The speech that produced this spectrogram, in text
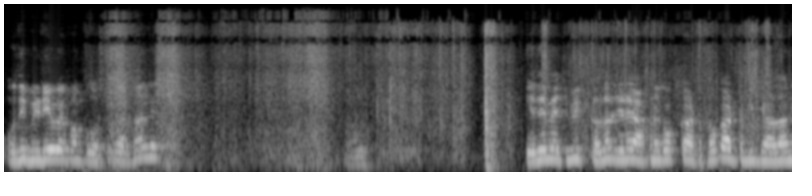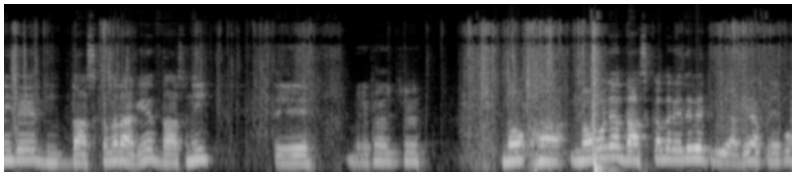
ਉਹਦੀ ਵੀਡੀਓ ਵੀ ਆਪਾਂ ਪੋਸਟ ਕਰ ਦਾਂਗੇ। ਇਹਦੇ ਵਿੱਚ ਵੀ ਕਲਰ ਜਿਹੜੇ ਆਪਣੇ ਕੋਲ ਘੱਟ ਤੋਂ ਘੱਟ ਵੀ ਜ਼ਿਆਦਾ ਨਹੀਂ ਤੇ 10 ਕਲਰ ਆ ਗਏ 10 ਨਹੀਂ। ਤੇ ਮੇਰੇ ਖਿਆਲ ਚ 9 ਹਾਂ 9 ਜਾਂ 10 ਕਲਰ ਇਹਦੇ ਵਿੱਚ ਵੀ ਆ ਗਏ ਆਪਣੇ ਕੋਲ।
